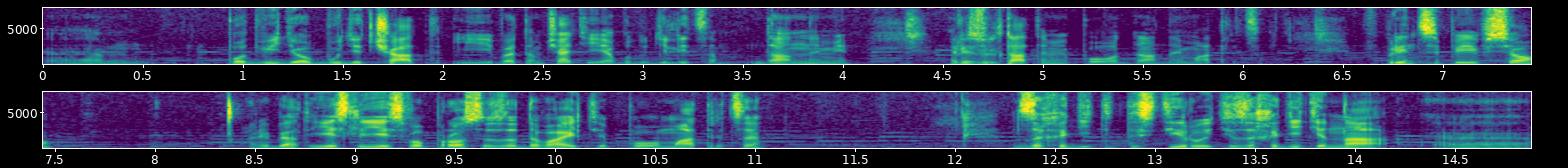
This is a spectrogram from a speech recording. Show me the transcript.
э, под видео будет чат, и в этом чате я буду делиться данными результатами по данной матрице. Принципе и все. Ребята, если есть вопросы, задавайте по матрице. Заходите, тестируйте, заходите на э,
